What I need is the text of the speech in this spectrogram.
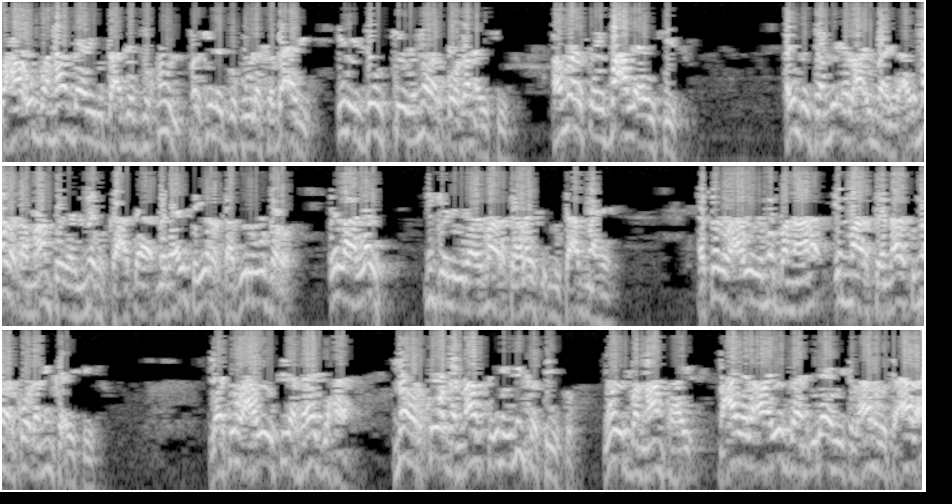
waxaa u banaan baa yidhi bacda dukuul. Markii la dukuula kabacdi inay zawjkeeda meherka oo dhan ay siiso. Ama ay bacle ay siiso. Cinda jamiici ala'ima le aimada dhammaantood ahlumadhabka xataa madaahibta yararka haddii lagu daro ilaa lays ninka la yidhahdo maaragta lays ibnu sacad mahe. Isaga waxaa weye ma banaana in maaragtay naagtu meherka o dhan ninka ay siiso. Laakiin waxaa weye sida raajixa meherka oo dhan naagtu inay ninka siiso way bannaan tahay. Maxaa yeele aayaddan ilaahay subxaana watacaala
